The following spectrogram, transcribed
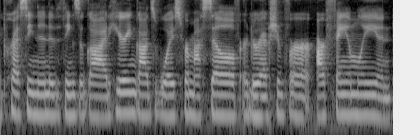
pressing into the things of God, hearing God's voice for myself or direction for our family and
